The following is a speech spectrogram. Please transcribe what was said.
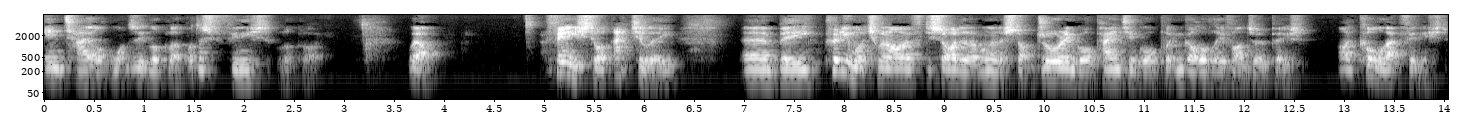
entail? What does it look like? What does finished look like? Well, finished will actually uh, be pretty much when I've decided I'm going to stop drawing or painting or putting gold leaf onto a piece. I'd call that finished.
